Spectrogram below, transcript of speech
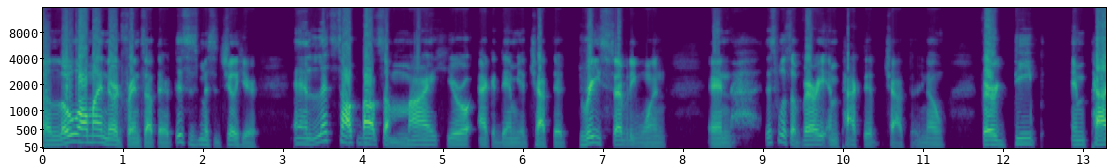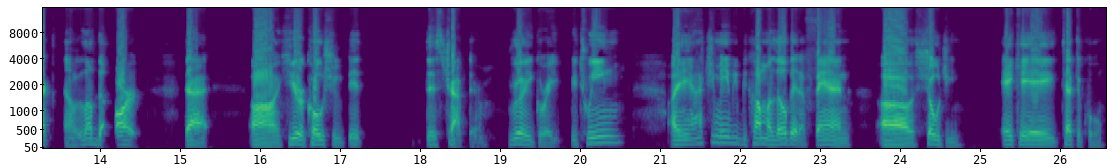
Hello, all my nerd friends out there. This is Mr. Chili here, and let's talk about some My Hero Academia chapter 371. And this was a very impactful chapter, you know, very deep impact. And I love the art that uh, Horikoshi did this chapter. Really great. Between, I actually maybe become a little bit a fan of Shoji, aka Tentacle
